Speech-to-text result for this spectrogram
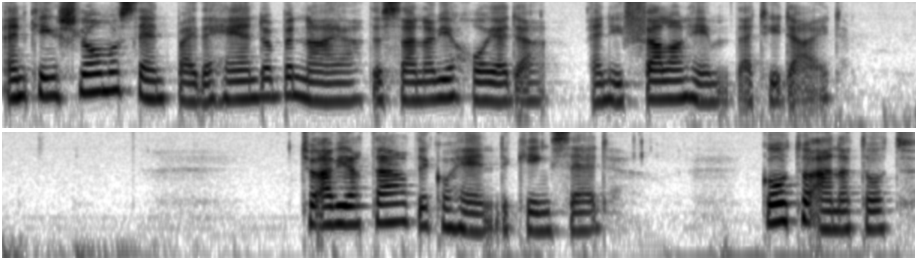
And King Shlomo sent by the hand of Benaiah the son of Jehoiada, and he fell on him that he died. To Abiathar the Kohen the king said, Go to Anatot,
